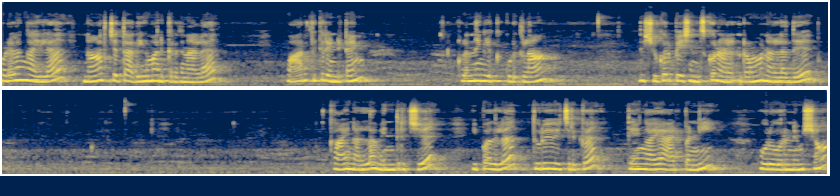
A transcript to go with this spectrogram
புடலங்காயில் நார்ச்சத்து அதிகமாக இருக்கிறதுனால வாரத்துக்கு ரெண்டு டைம் குழந்தைங்களுக்கு கொடுக்கலாம். இது சுகர் பேஷண்ட்ஸ்க்கும் நல் ரொம்ப நல்லது. காய் நல்லா வெந்துருச்சு. இப்போ அதில் துருவி வச்சுருக்க தேங்காயை ஆட் பண்ணி ஒரு ஒரு நிமிஷம்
